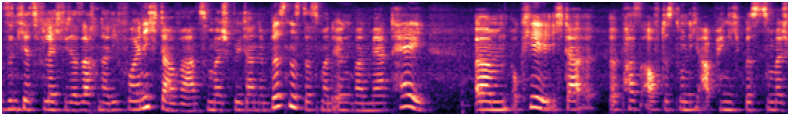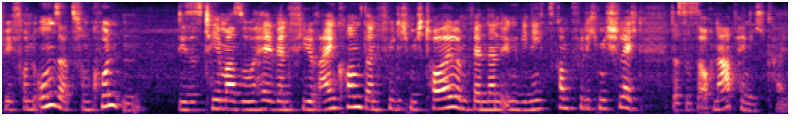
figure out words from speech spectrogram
sind jetzt vielleicht wieder Sachen da, die vorher nicht da waren. Zum Beispiel dann im Business, dass man irgendwann merkt, hey, ähm, okay, ich da, äh, pass auf, dass du nicht abhängig bist, zum Beispiel von Umsatz von Kunden dieses Thema so, hey, wenn viel reinkommt, dann fühle ich mich toll und wenn dann irgendwie nichts kommt, fühle ich mich schlecht. Das ist auch eine Abhängigkeit.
